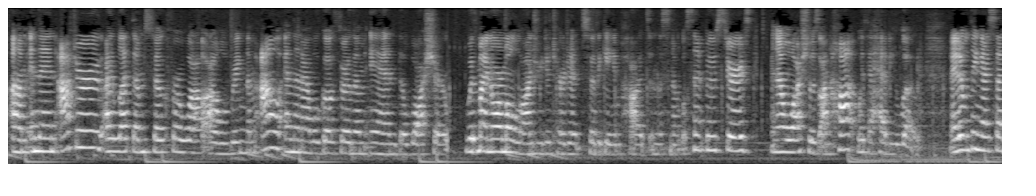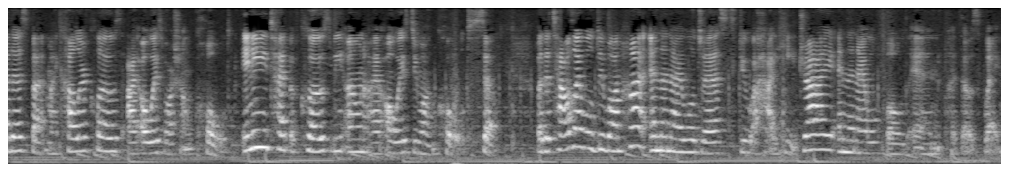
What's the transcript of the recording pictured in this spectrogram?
Um, and then after I let them soak for a while, I will wring them out and then I will go throw them in the washer with my normal laundry detergent, so the Gain Pods and the Snuggle Scent Boosters. And I wash those on hot with a heavy load. And I don't think I said this, but my color clothes, I always wash on cold. Any type of clothes we own, I always do on cold. So, but the towels I will do on hot and then I will just do a high heat dry and then I will fold and put those away.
